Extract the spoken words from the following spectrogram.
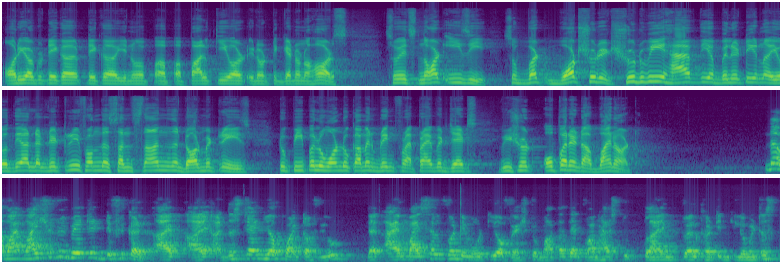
or you have to take a take a you know a, a palki or you know to get on a horse so it's not easy. So, but what should it? Should we have the ability in Ayodhya, literally from the sanstans and the dormitories to people who want to come and bring private jets, we should open it up. Why not? Now, why, why should we make it difficult? I, I understand your point of view that I am myself a devotee of Vaishno Mata that one has to climb 12, 13 kilometers,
